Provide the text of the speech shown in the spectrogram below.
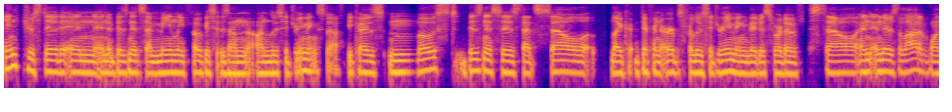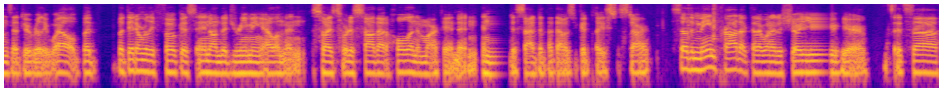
interested in in a business that mainly focuses on on lucid dreaming stuff. Because most businesses that sell like different herbs for lucid dreaming they just sort of sell and and there's a lot of ones that do really well but but they don't really focus in on the dreaming element so i sort of saw that hole in the market and, and decided that that was a good place to start so the main product that i wanted to show you here it's uh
